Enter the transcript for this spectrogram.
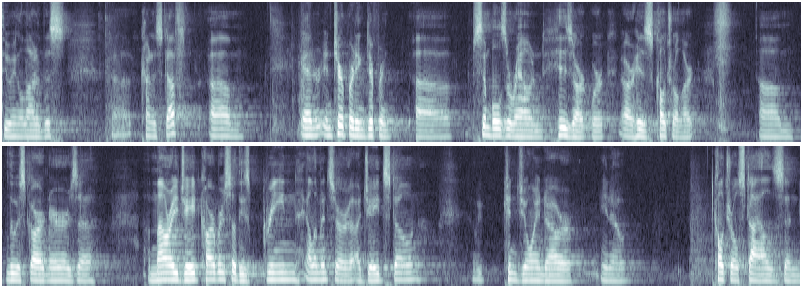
doing a lot of this uh, kind of stuff um, and interpreting different uh, symbols around his artwork or his cultural art. Um, Lewis Gardiner is a, a Maori jade carver, so these green elements are a jade stone. We conjoined our you know, cultural styles and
